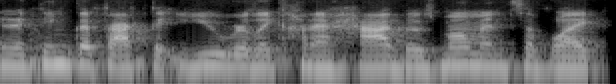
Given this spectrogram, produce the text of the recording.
And I think the fact that you really kind of had those moments of like,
